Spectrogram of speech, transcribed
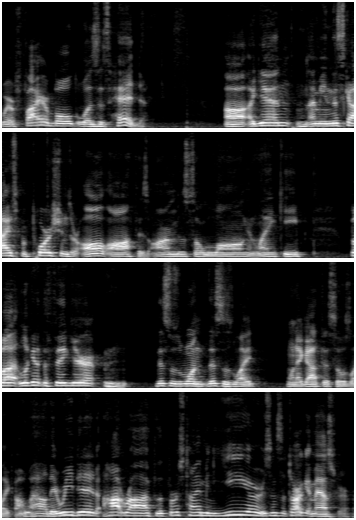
where Firebolt was his head. Uh, again, I mean, this guy's proportions are all off. His arms are so long and lanky. But looking at the figure, this is one, this is like, when I got this, I was like, oh wow, they redid Hot Rod for the first time in years since the Target Master.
